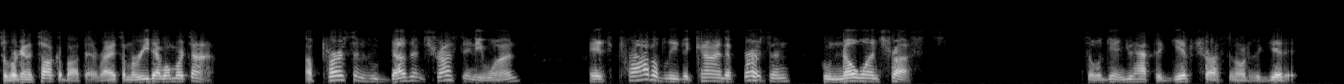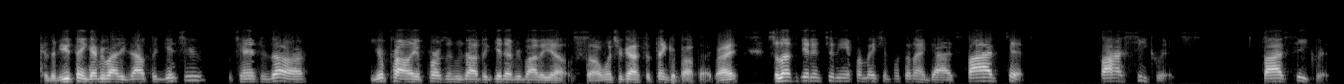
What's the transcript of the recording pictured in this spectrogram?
So we're going to talk about that, right? So I'm going to read that one more time. A person who doesn't trust anyone is probably the kind of person who no one trusts. So again, you have to give trust in order to get it. Because if you think everybody's out to get you, the chances are you're probably a person who's out to get everybody else. So I want you guys to think about that, right? So let's get into the information for tonight, guys. Five tips, five secrets, five secrets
